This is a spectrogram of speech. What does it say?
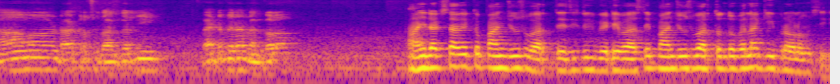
ਨਾਮ ਡਾਕਟਰ ਸੁਦਾਗਰ ਜੀ ਪਿੰਡ ਮੇਰਾ ਨੰਗਲ ਹਾਂਜੀ ਡਾਕਟਰ ਸਾਹਿਬ ਇੱਕ ਪੰਜ ਜੂਸ ਵਰਤੇ ਸੀ ਤੁਸੀਂ ਬੇਟੇ ਵਾਸਤੇ। ਪੰਜ ਜੂਸ ਵਰਤਣ ਤੋਂ ਪਹਿਲਾਂ ਕੀ ਪ੍ਰੋਬਲਮ ਸੀ?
